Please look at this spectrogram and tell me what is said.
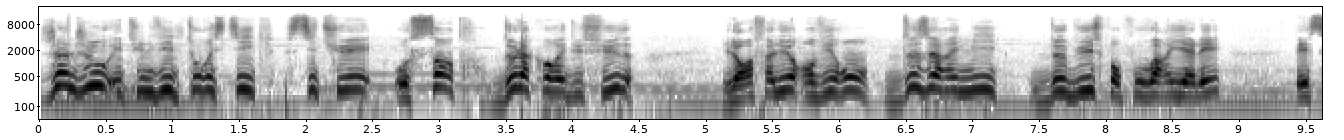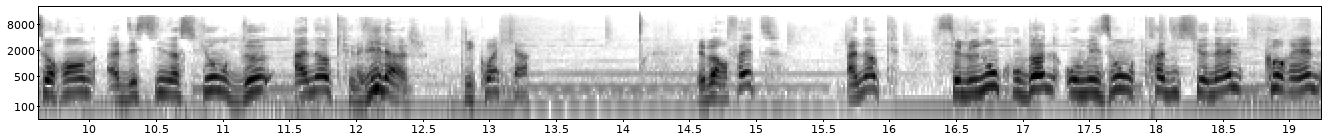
Jeonju est une ville touristique située au centre de la Corée du Sud. Il aura fallu environ 2h30 de bus pour pouvoir y aller et se rendre à destination de Hanok Village. C'est quoi ça? Et bien en fait, Hanok, c'est le nom qu'on donne aux maisons traditionnelles coréennes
